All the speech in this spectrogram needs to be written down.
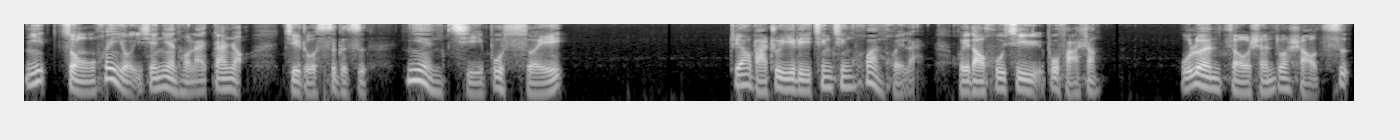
你总会有一些念头来干扰。记住四个字：念起不随。只要把注意力轻轻换回来，回到呼吸与步伐上，无论走神多少次，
